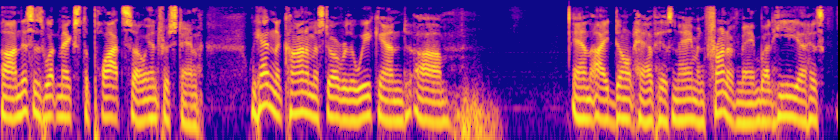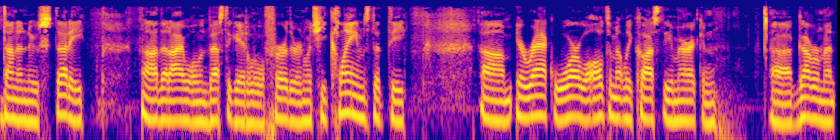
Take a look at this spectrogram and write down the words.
Uh, and this is what makes the plot so interesting. We had an economist over the weekend, um, and I don't have his name in front of me, but he uh, has done a new study uh, that I will investigate a little further, in which he claims that the um, Iraq war will ultimately cost the American uh, government,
